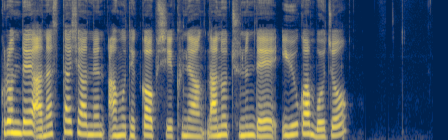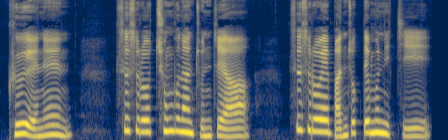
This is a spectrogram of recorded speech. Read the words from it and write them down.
그런데 아나스타시아는 아무 대가 없이 그냥 나눠주는데 이유가 뭐죠? 그 애는 스스로 충분한 존재야. 스스로의 만족 때문이지.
